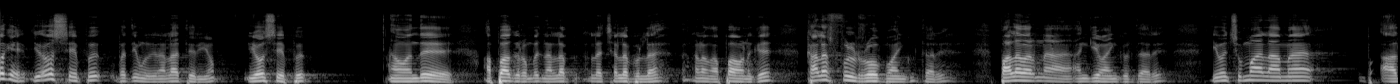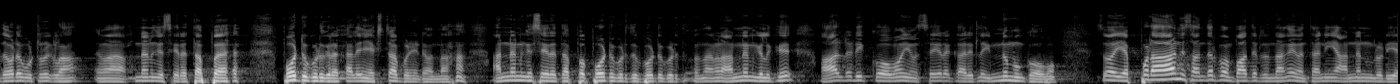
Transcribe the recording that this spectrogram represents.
ஓகே யோசேப்பு பற்றி உங்களுக்கு நல்லா தெரியும். யோசேப்பு அவன் வந்து அப்பாவுக்கு ரொம்ப நல்ல நல்ல செல்ல பிள்ளை. அதனால் அவங்க அப்பா அவனுக்கு கலர்ஃபுல் ரோப் வாங்கி கொடுத்தாரு. பல வர்ண அங்கேயும் வாங்கி கொடுத்தாரு. இவன் சும்மா இல்லாமல் அதோட விட்டுருக்கலாம். அண்ணனுங்க செய்கிற தப்பை போட்டு கொடுக்குற வேலையும் எக்ஸ்ட்ரா பண்ணிட்டு வந்தான். அண்ணனுங்க செய்கிற தப்பை போட்டு கொடுத்து போட்டு கொடுத்து வந்தான் அதனால் அண்ணன்களுக்கு ஆல்ரெடி கோபம் இவன் செய்கிற காரியத்தில் இன்னமும் கோபம். ஸோ எப்படான்னு சந்தர்ப்பம் பார்த்துட்டு இருந்தாங்க. இவன் தனியாக அண்ணன்களுடைய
